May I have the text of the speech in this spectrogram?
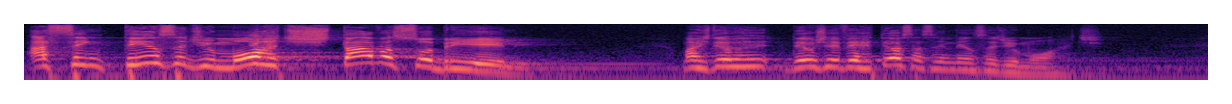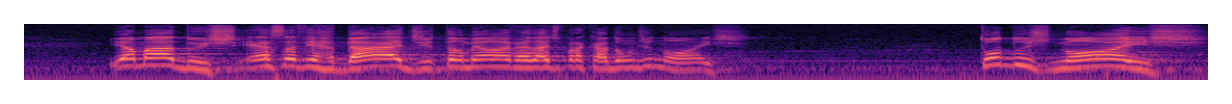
a sentença de morte estava sobre ele. Mas Deus, Deus reverteu essa sentença de morte. E amados, essa verdade também é uma verdade para cada um de nós. Todos nós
